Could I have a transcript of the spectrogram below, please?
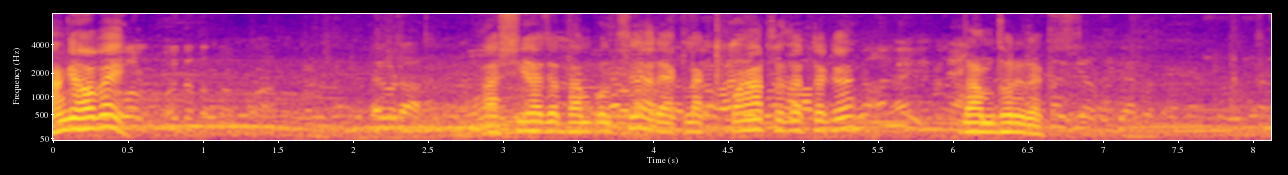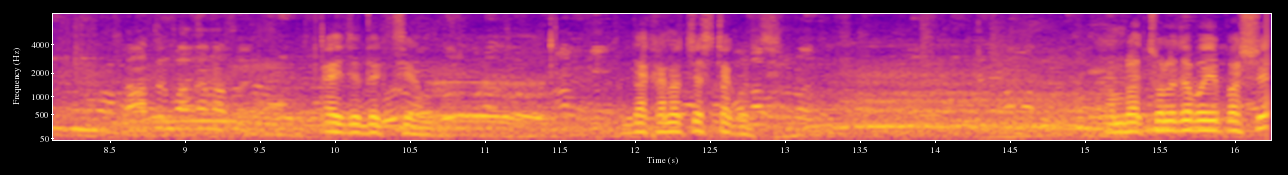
ভাঙ্গে হবে? আশি হাজার দাম বলছে আর এক লাখ পাঁচ হাজার টাকা দাম ধরে রাখছে। এই যে দেখছি আমরা। দেখানোর চেষ্টা করছি। আমরা চলে যাব এই পাশে।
